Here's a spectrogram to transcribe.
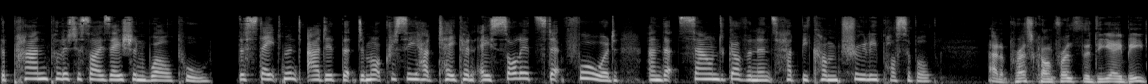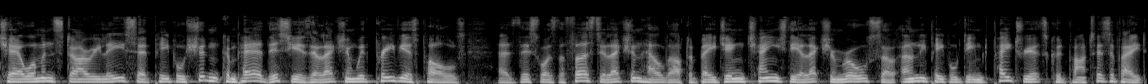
the pan politicization whirlpool. The statement added that democracy had taken a solid step forward and that sound governance had become truly possible. At a press conference, the DAB chairwoman, Starry Lee, said people shouldn't compare this year's election with previous polls, as this was the first election held after Beijing changed the election rules so only people deemed patriots could participate.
